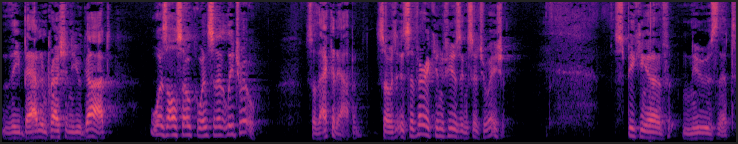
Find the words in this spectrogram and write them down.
the bad impression you got was also coincidentally true. So that could happen. So it's a very confusing situation. Speaking of news that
